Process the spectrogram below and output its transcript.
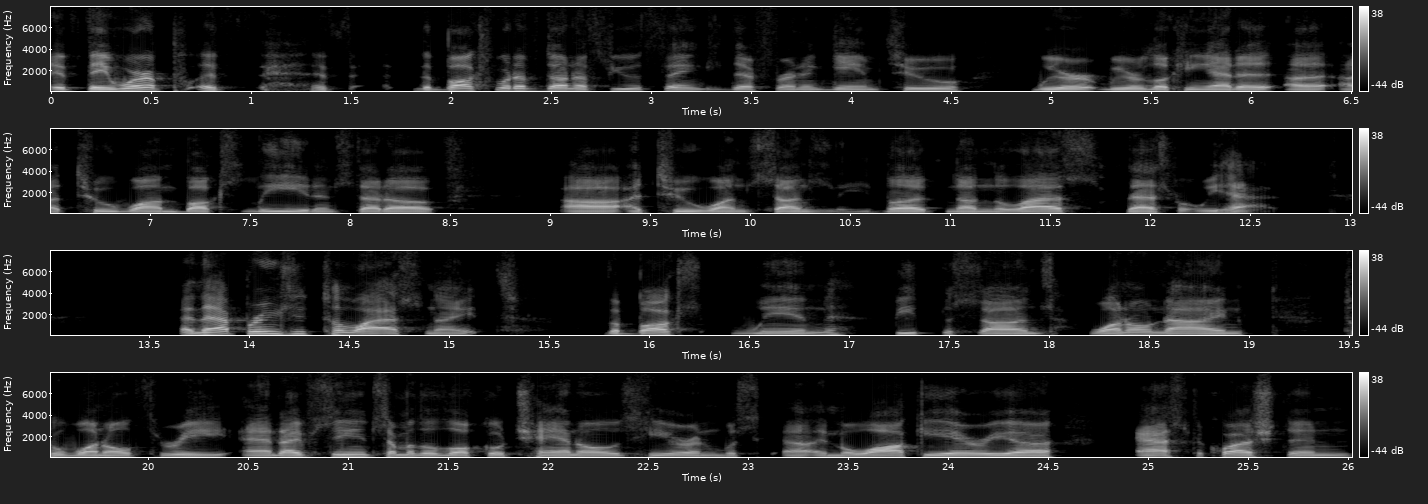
if they were if if the Bucks would have done a few things different in game two. We were we were looking at a, a, a two one Bucks lead instead of uh, a two one Suns lead, but nonetheless, that's what we had. And that brings you to last night. The Bucks win, beat the Suns 109 to 103. And I've seen some of the local channels here in uh, in Milwaukee area ask the question,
